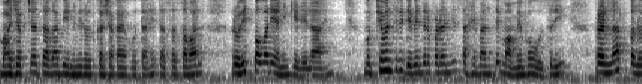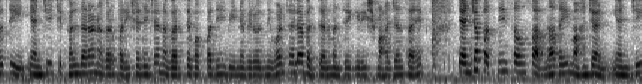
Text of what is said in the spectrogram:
भाजपच्या जागा बिनविरोध कशा काय होत आहेत असा सवाल रोहित पवार यांनी केलेला आहे. मुख्यमंत्री देवेंद्र फडणवीस साहेबांचे मामेभाऊ श्री प्रल्हाद कलोती यांची चिखलदरा नगर परिषदेच्या नगरसेवकपदी बिनविरोध निवड झाल्याबद्दल मंत्री गिरीश महाजन साहेब यांच्या पत्नी सौ साधनाताई महाजन यांची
